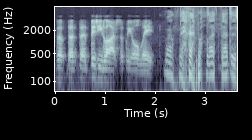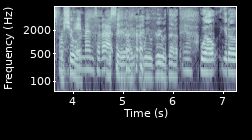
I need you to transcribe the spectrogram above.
the, the, the busy lives that we all lead. Well, well, that that is for Oh, sure. amen to that. I say I, we agree with that. Yeah. Well, you know,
